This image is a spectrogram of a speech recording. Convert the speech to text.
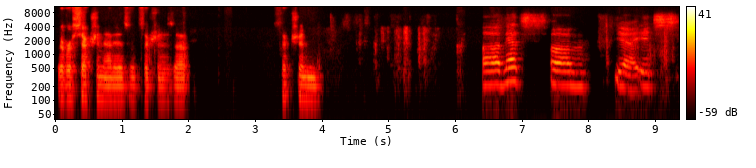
whatever section that is, what section is that? Section, Uh, that's, um, yeah, it's,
